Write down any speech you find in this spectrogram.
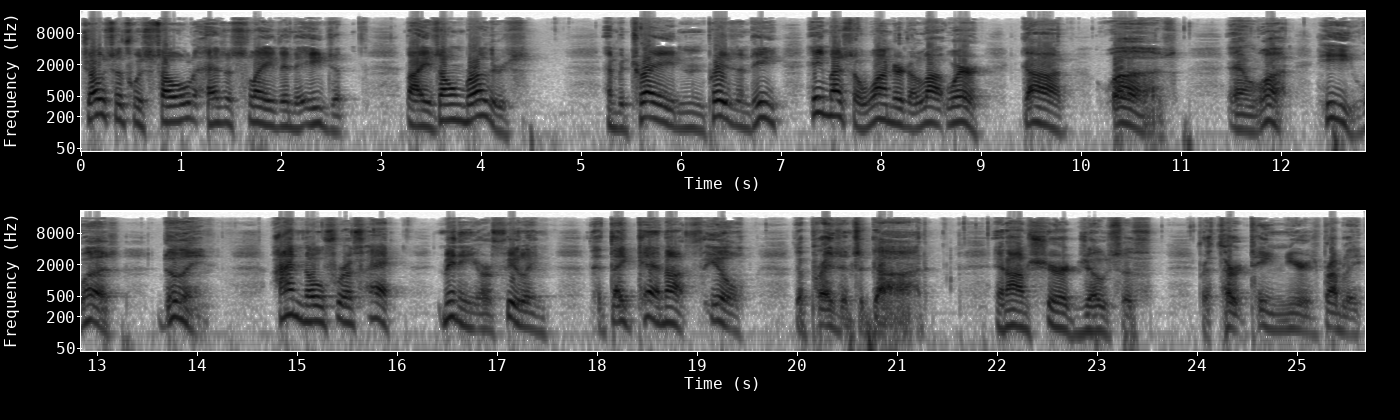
Joseph was sold as a slave into Egypt by his own brothers and betrayed and imprisoned. He, he must have wondered a lot where God was and what he was doing. I know for a fact many are feeling that they cannot feel the presence of God. And I'm sure Joseph, for 13 years, probably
